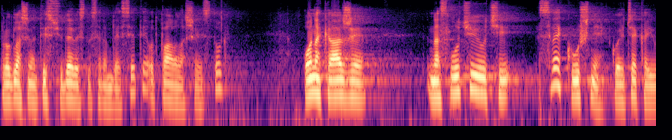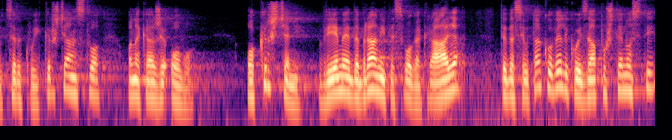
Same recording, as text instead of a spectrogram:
proglašena 1970. od Pavla VI. Ona kaže, naslučujući sve kušnje koje čekaju crkvu i kršćanstvo, ona kaže ovo. O kršćani, vrijeme je da branite svoga kralja, te da se u tako velikoj zapuštenosti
